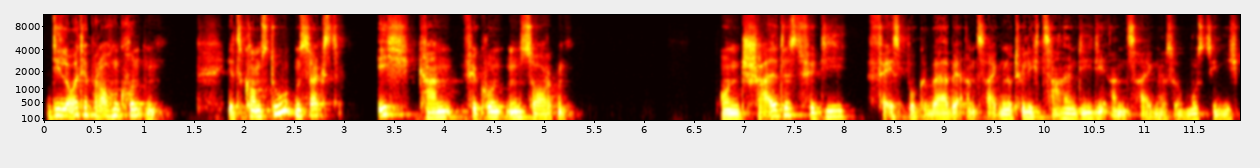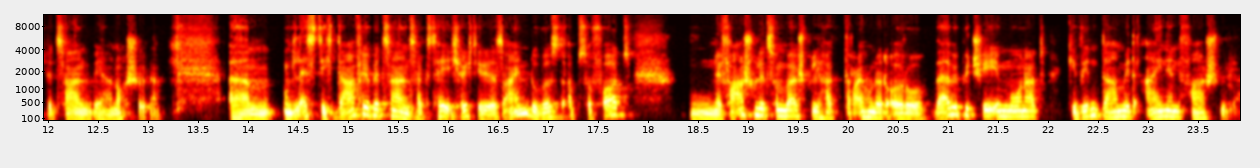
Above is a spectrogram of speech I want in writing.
die Leute brauchen Kunden. Jetzt kommst du und sagst, ich kann für Kunden sorgen. Und schaltest für die Facebook-Werbeanzeigen. Natürlich zahlen die die Anzeigen, also muss die nicht bezahlen, wäre noch schöner. Ähm, und lässt dich dafür bezahlen, sagst, hey, ich richte dir das ein, du wirst ab sofort eine Fahrschule zum Beispiel hat 300 Euro Werbebudget im Monat, gewinnt damit einen Fahrschüler,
